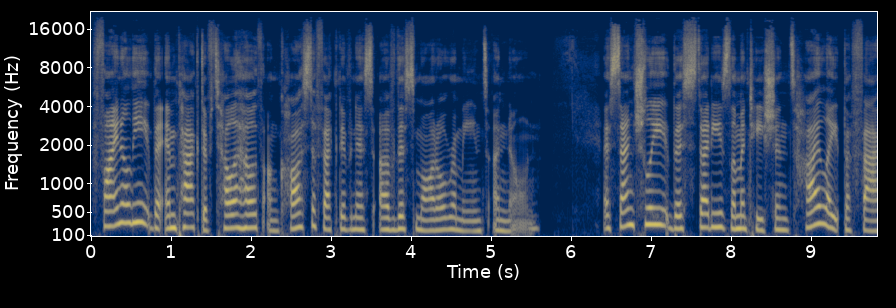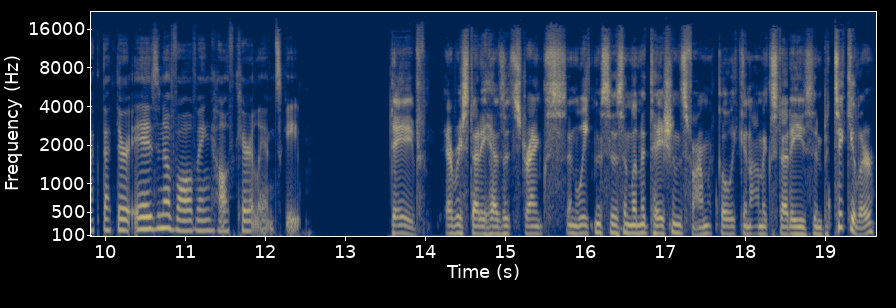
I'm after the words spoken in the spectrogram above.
Finally, the impact of telehealth on cost effectiveness of this model remains unknown. Essentially, this study's limitations highlight the fact that there is an evolving healthcare landscape. Dave, every study has its strengths and weaknesses and limitations. Pharmacoeconomic studies, in particular,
